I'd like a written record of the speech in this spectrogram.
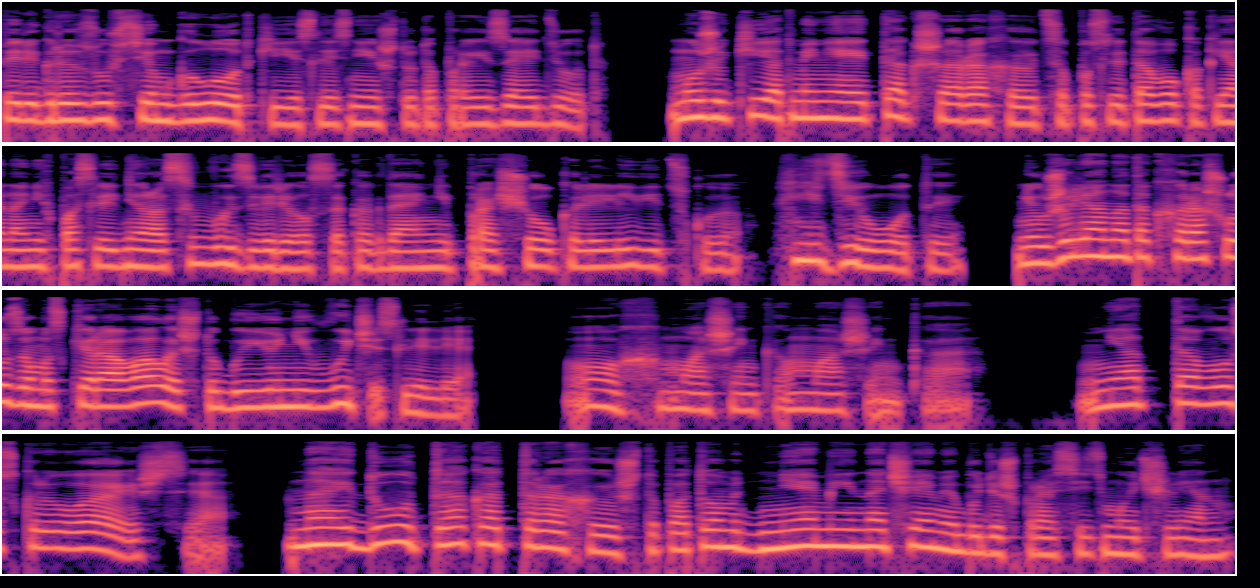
Перегрызу всем глотки, если с ней что-то произойдет. Мужики от меня и так шарахаются после того, как я на них последний раз вызверился, когда они прощелкали Левицкую. Идиоты. Неужели она так хорошо замаскировалась, чтобы ее не вычислили? Ох, Машенька, Машенька, не от того скрываешься. Найду, так оттрахаю, что потом днями и ночами будешь просить мой член.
